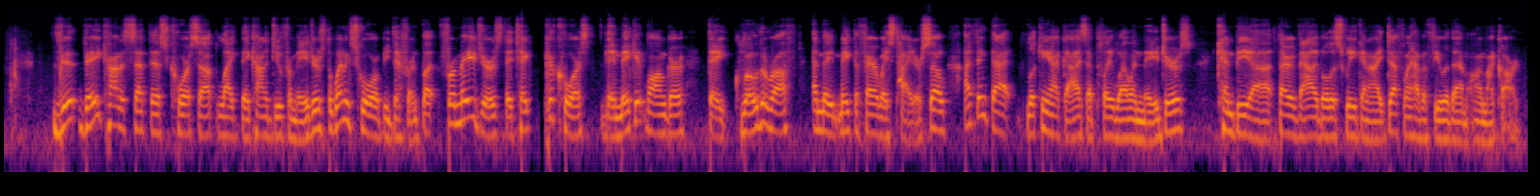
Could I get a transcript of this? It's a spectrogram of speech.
they, they kind of set this course up like they kind of do for majors. The winning score will be different, but for majors, they take a course, they make it longer, they grow the rough, and they make the fairways tighter. So I think that looking at guys that play well in majors can be uh, very valuable this week, and I definitely have a few of them on my card.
